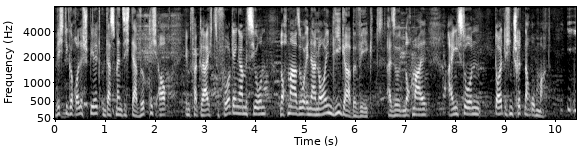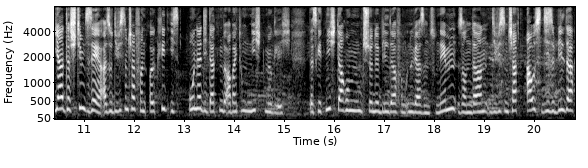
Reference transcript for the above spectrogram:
wichtige Rolle spielt und dass man sich da wirklich auch im Vergleich zu Vorgängermissionen nochmal so in einer neuen Liga bewegt. Also nochmal eigentlich so einen deutlichen Schritt nach oben macht. Ja, das stimmt sehr. Also die Wissenschaft von Euklid ist ohne die Datenbearbeitung nicht möglich. Das geht nicht darum, schöne Bilder vom Universum zu nehmen, sondern die Wissenschaft aus diese Bilder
